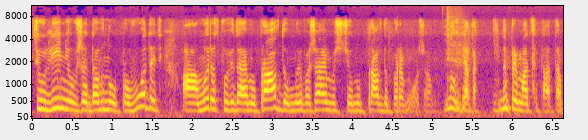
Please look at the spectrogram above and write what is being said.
цю лінію вже давно проводить. А ми розповідаємо правду. Ми вважаємо, що ну правда переможе. Ну я так не пряма цитата.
